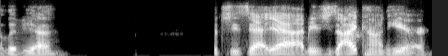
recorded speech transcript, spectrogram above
Olivia. But she's yeah, yeah. I mean, she's an icon here.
